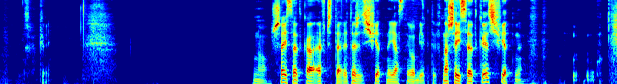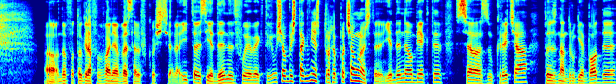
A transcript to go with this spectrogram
okej. No, 600 f4 też jest świetny, jasny obiektyw. Na 600 jest świetny. O, do fotografowania wesel w kościele. I to jest jedyny twój obiektyw. I musiałbyś tak, wiesz, trochę pociągnąć ten jedyny obiektyw, strzelasz z ukrycia, to jest na drugie body.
